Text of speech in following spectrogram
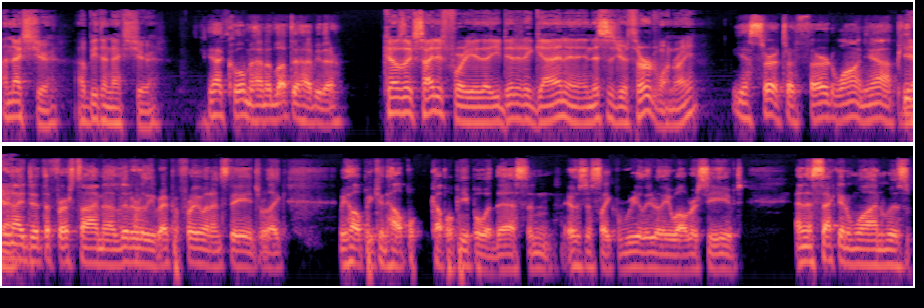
Uh, next year. I'll be there next year. Yeah, cool, man. I'd love to have you there. Cause I was excited for you that you did it again. And, and this is your third one, right? Yes, sir. It's our third one. Yeah. Peter yeah. and I did it the first time. And literally right before we went on stage, we're like, we hope we can help a couple people with this. And it was just like really, really well received. And the second one was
